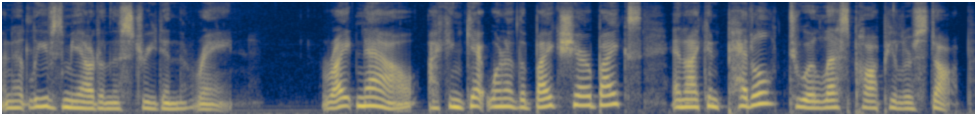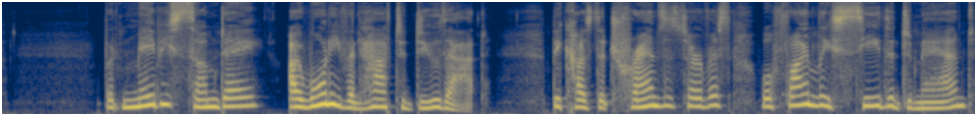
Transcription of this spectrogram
and it leaves me out on the street in the rain. Right now, I can get one of the bike share bikes and I can pedal to a less popular stop. But maybe someday I won't even have to do that because the transit service will finally see the demand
